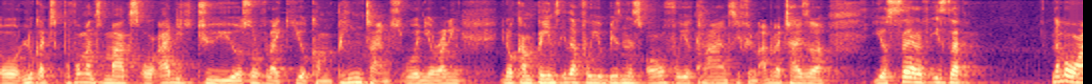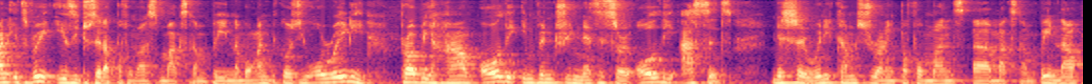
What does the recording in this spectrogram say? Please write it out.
or look at performance max or add it to your sort of like your campaign times when you're running you know campaigns either for your business or for your clients if you're an advertiser yourself is that number one it's very easy to set up performance max campaign number one because you already probably have all the inventory necessary all the assets necessary when it comes to running performance uh, max campaign. Now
